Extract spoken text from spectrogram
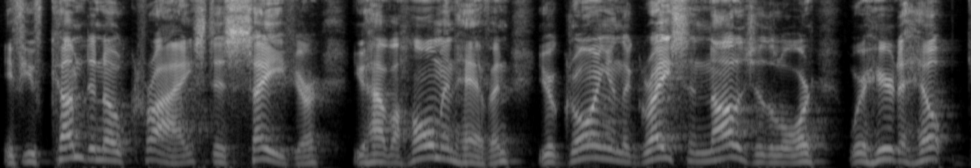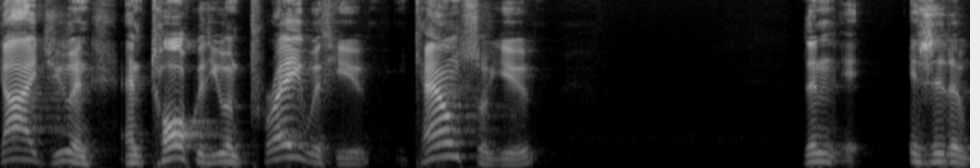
if you've come to know Christ as Savior, you have a home in heaven, you're growing in the grace and knowledge of the Lord, we're here to help guide you and, and talk with you and pray with you, counsel you, then is it a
